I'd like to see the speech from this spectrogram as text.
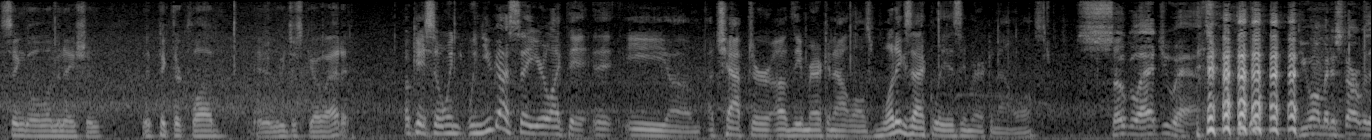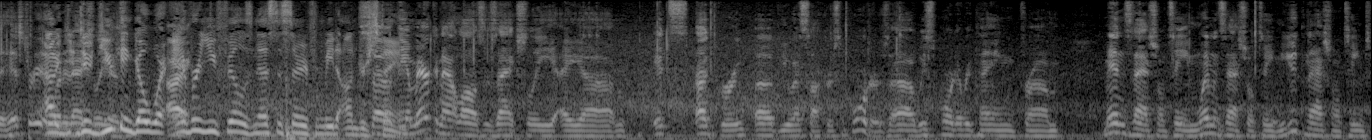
single elimination. They pick their club, and we just go at it. Okay, so when when you guys say you're like the, the um, a chapter of the American Outlaws, what exactly is the American Outlaws? So glad you asked. do you want me to start with the history? Or Uh, dude, you is? can go All right. wherever you feel is necessary for me to So understand. the American Outlaws is actually a um, it's a group of U.S. soccer supporters. Uh, we support everything from men's national team, women's national team, youth national teams,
